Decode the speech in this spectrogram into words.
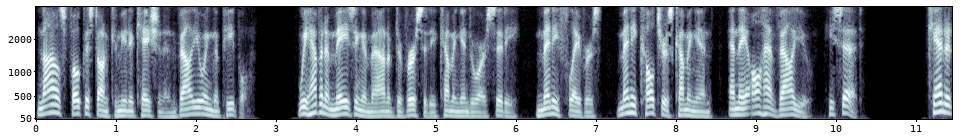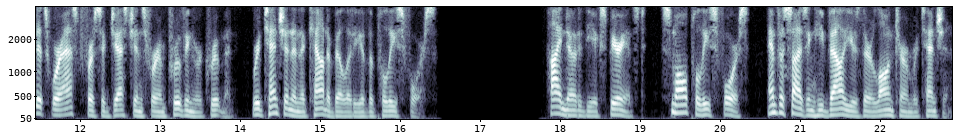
Niles focused on communication and valuing the people. We have an amazing amount of diversity coming into our city, many flavors, many cultures coming in, and they all have value, he said. Candidates were asked for suggestions for improving recruitment, retention, and accountability of the police force. High noted the experienced, small police force, emphasizing he values their long term retention.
